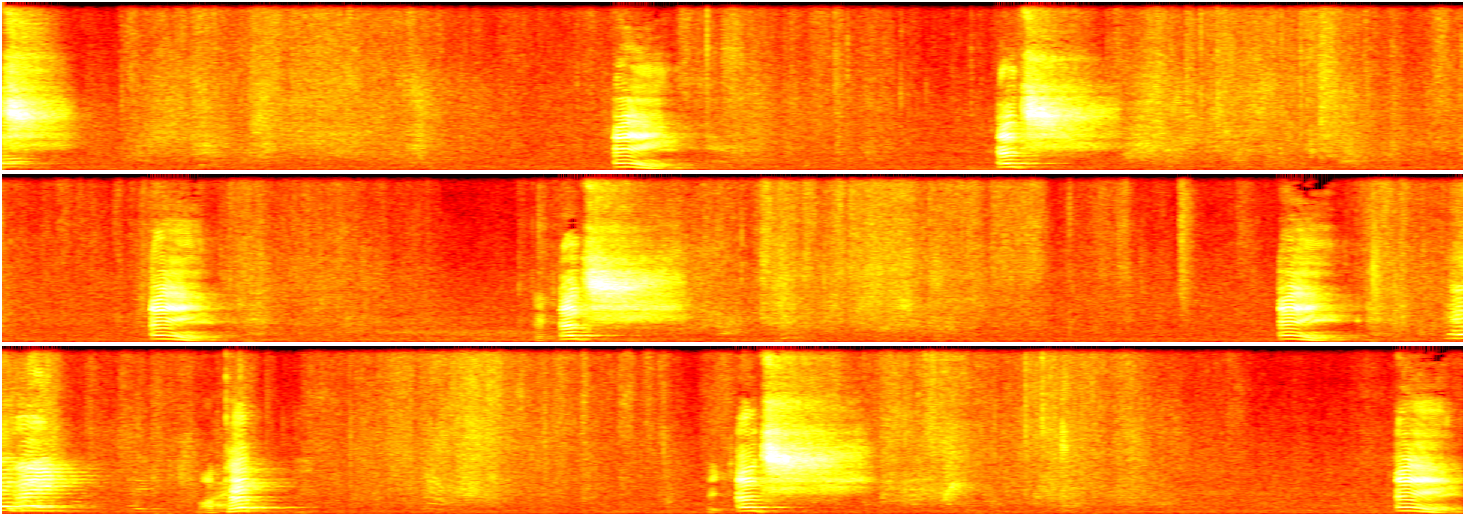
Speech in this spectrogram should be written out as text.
much aim. It's aim. It's aim. Hey. Not tap. It's aim.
